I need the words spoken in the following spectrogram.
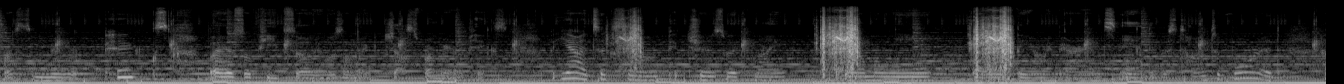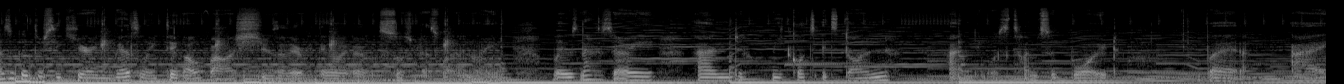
for some mirror pics but also pizza. It wasn't like just for mirror pics but yeah i took some pictures with my family had to go through security. We had to like take off our shoes and everything like god it was so stressful and annoying. But it was necessary and we got it done and it was time to board. But i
